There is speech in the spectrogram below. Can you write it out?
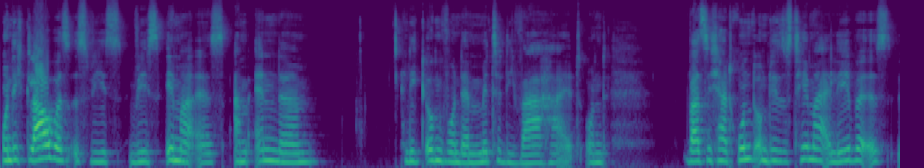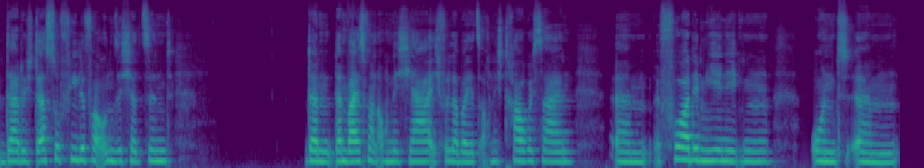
Und ich glaube, es ist, wie es, wie es immer ist, am Ende liegt irgendwo in der Mitte die Wahrheit. Und was ich halt rund um dieses Thema erlebe, ist, dadurch, dass so viele verunsichert sind, dann, dann weiß man auch nicht, ja, ich will aber jetzt auch nicht traurig sein ähm, vor demjenigen und ähm,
